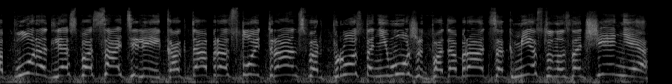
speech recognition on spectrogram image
– опора для спасателей. Когда простой транспорт просто не может подобраться к месту назначения,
